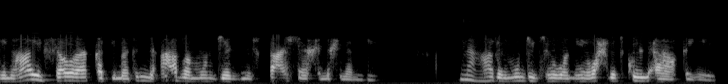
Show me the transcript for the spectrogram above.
لأن هاي الثورة قدمت لنا أعظم منجز من 16 سنه إحنا نحلم به نعم. هذا المنجز هو ان هي وحدة كل العراقيين.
